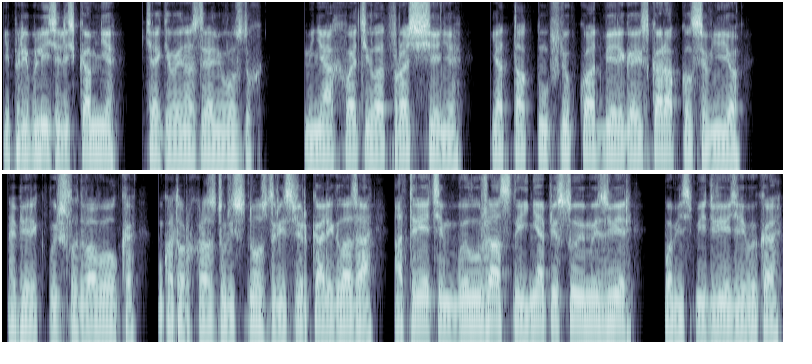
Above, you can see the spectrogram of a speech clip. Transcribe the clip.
и приблизились ко мне, втягивая ноздрями воздух. Меня охватило отвращение. Я оттолкнул шлюпку от берега и вскарабкался в нее. На берег вышло два волка, у которых раздулись ноздри и сверкали глаза, а третьим был ужасный, неописуемый зверь, помесь медведя и быка.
